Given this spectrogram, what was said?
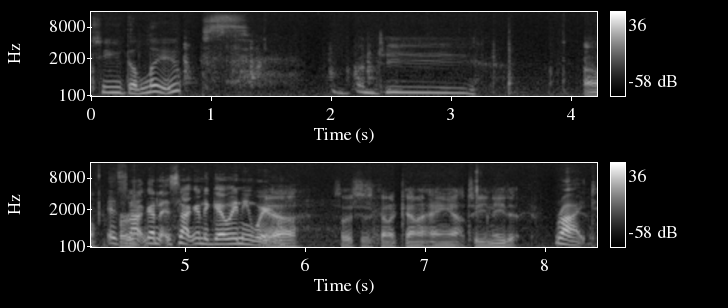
to the loops, Bungee. Oh, it's not gonna it's not gonna go anywhere. Yeah. So it's just gonna kind of hang out till you need it. Right.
